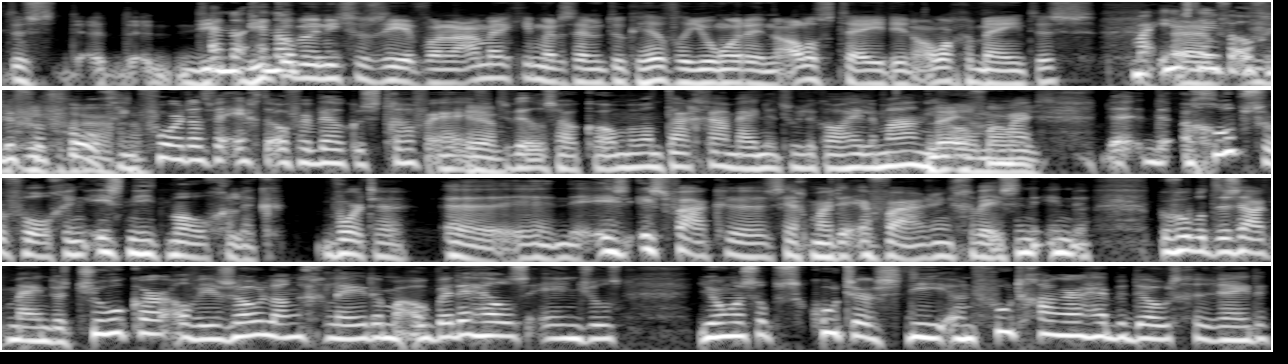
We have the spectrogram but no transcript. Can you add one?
dus die, en, die en komen er niet zozeer voor een aanmerking... maar er zijn natuurlijk heel veel jongeren in alle steden, in alle gemeentes. Maar eerst even over de vervolging, voordat we echt over welke straf er eventueel ja. zou komen. Want daar gaan wij natuurlijk al helemaal niet nee, over. Helemaal maar niet. De, de, groepsvervolging is niet mogelijk. Wordt er, uh, is, is vaak uh, zeg maar de ervaring geweest. In, in bijvoorbeeld de zaak Meinder Tjulker, alweer zo lang geleden. Maar ook bij de Hells Angels. Jongens op scooters die een voetganger hebben doodgereden.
